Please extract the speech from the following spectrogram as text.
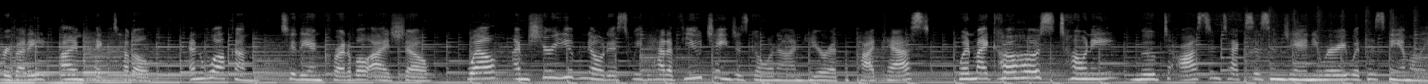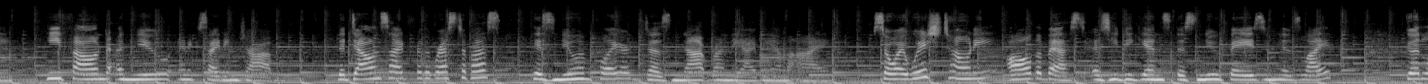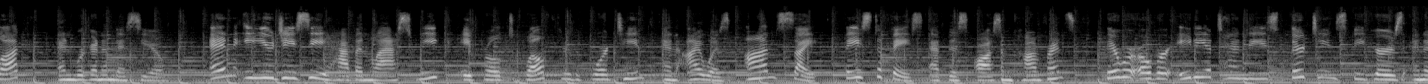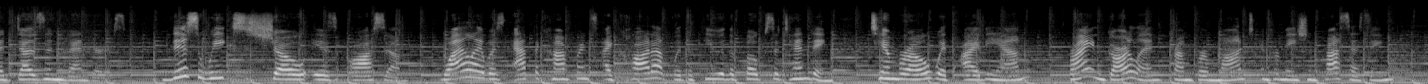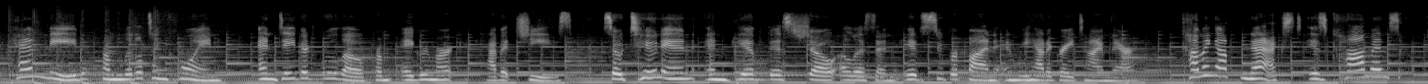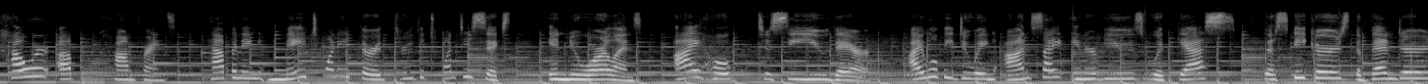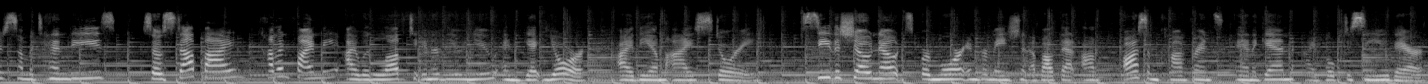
everybody. I'm Peg Tuttle, and welcome to the Incredible i Show. Well, I'm sure you've noticed we've had a few changes going on here at the podcast. When my co host Tony moved to Austin, Texas in January with his family, he found a new and exciting job. The downside for the rest of us, his new employer does not run the IBM i. So I wish Tony all the best as he begins this new phase in his life. Good luck and we're going to miss you. NEUGC happened last week, April 12th through the 14th, and I was on site face to face at this awesome conference. There were over 80 attendees, 13 speakers, and a dozen vendors. This week's show is awesome. While I was at the conference, I caught up with a few of the folks attending Tim Rowe with IBM, Brian Garland from Vermont Information Processing, Ken Meade from Littleton Coin, and David Rouleau from Agrimark Cabot Cheese. So tune in and give this show a listen. It's super fun, and we had a great time there. Coming up next is Commons Power Up Conference happening May 23rd through the 26th in New Orleans. I hope to see you there. I will be doing on site interviews with guests, the speakers, the vendors, some attendees. So stop by, come and find me. I would love to interview you and get your i story. See the show notes for more information about that awesome conference. And again, I hope to see you there.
